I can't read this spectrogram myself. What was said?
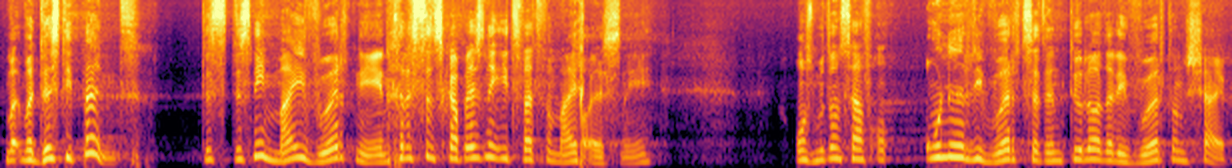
maar, maar dis die punt. Dis dis nie my woord nie en Christendom is nie iets wat vir my is nie. Ons moet onsself onder die woord sit en toelaat dat die woord ons shape.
